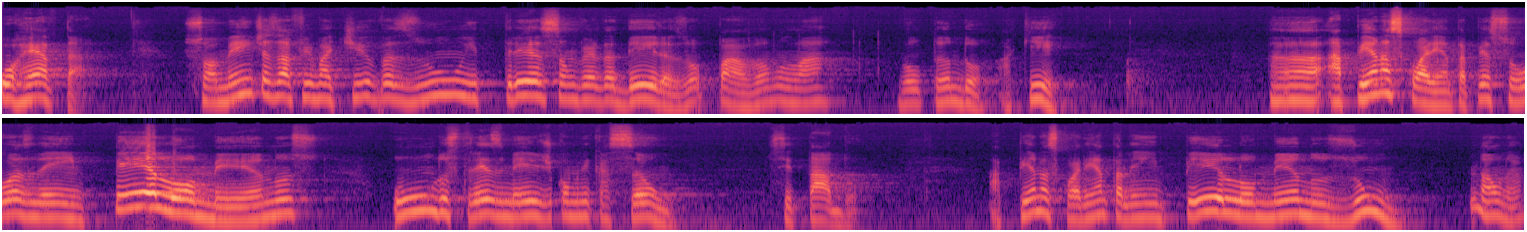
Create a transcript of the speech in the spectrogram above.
correta. Somente as afirmativas 1 e 3 são verdadeiras. Opa, vamos lá. Voltando aqui. Uh, apenas 40 pessoas leem pelo menos um dos três meios de comunicação citado apenas 40 leem pelo menos um? Não, né?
